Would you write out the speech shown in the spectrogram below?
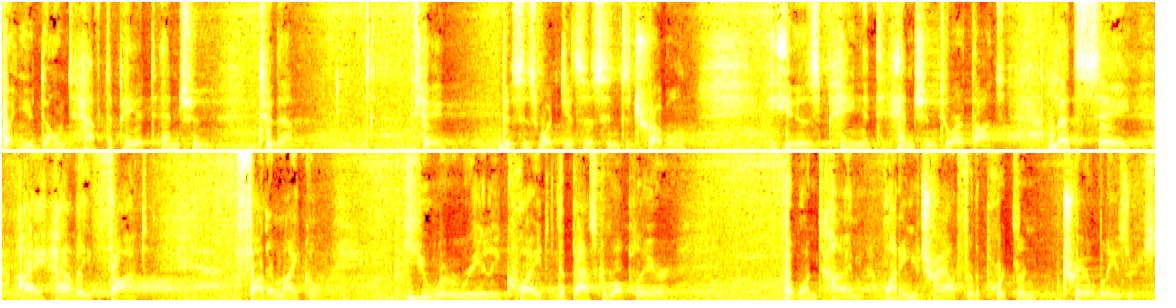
but you don't have to pay attention to them. Okay? This is what gets us into trouble is paying attention to our thoughts. Let's say I have a thought. Father Michael, you were really quite the basketball player at one time, why don't you try out for the Portland Trailblazers?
